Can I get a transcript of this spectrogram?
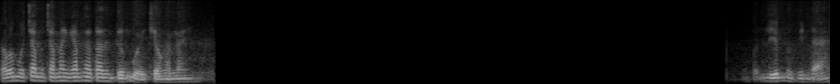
Cảm ơn 100% anh em tham gia tướng buổi chiều ngày hôm nay. Vẫn liếm được viên đá.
